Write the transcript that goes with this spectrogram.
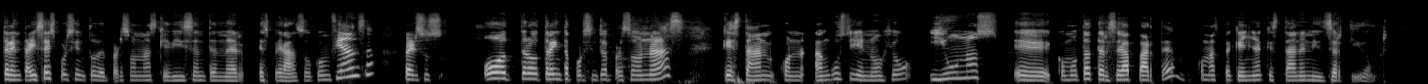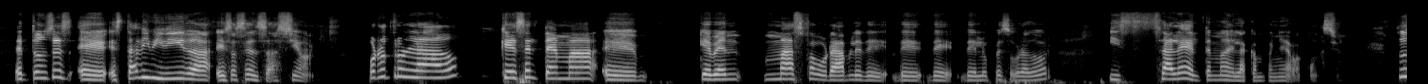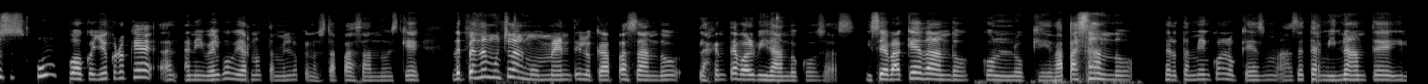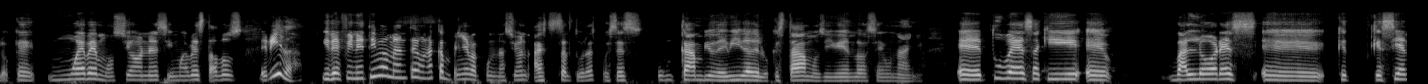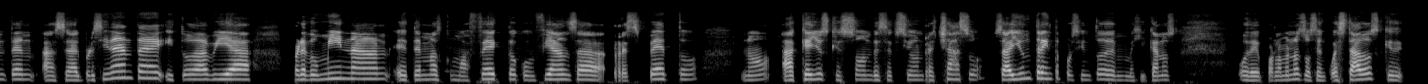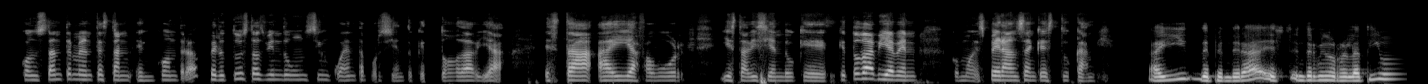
36% de personas que dicen tener esperanza o confianza versus otro 30% de personas que están con angustia y enojo y unos, eh, como otra tercera parte, un poco más pequeña, que están en incertidumbre. Entonces, eh, está dividida esa sensación. Por otro lado, ¿qué es el tema eh, que ven más favorable de, de López Obrador? Y sale el tema de la campaña de vacunación. Entonces, un poco, yo creo que a, nivel gobierno también lo que nos está pasando es que depende mucho del momento y lo que va pasando, la gente va olvidando cosas y se va quedando con lo que va pasando, pero también con lo que es más determinante y lo que mueve emociones y mueve estados de vida. Y definitivamente una campaña de vacunación a estas alturas, pues es un cambio de vida de lo que estábamos viviendo hace un año. Eh, tú ves aquí eh, valores eh, que, sienten hacia el presidente y todavía predominan eh, temas como afecto, confianza, respeto, ¿no? Aquellos que son decepción, rechazo. O sea, hay un 30% de mexicanos, o de por lo menos los encuestados, que constantemente están en contra, pero tú estás viendo un 50% que todavía está ahí a favor y está diciendo que, que todavía ven como esperanza en que esto cambie. Ahí dependerá en términos relativos,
